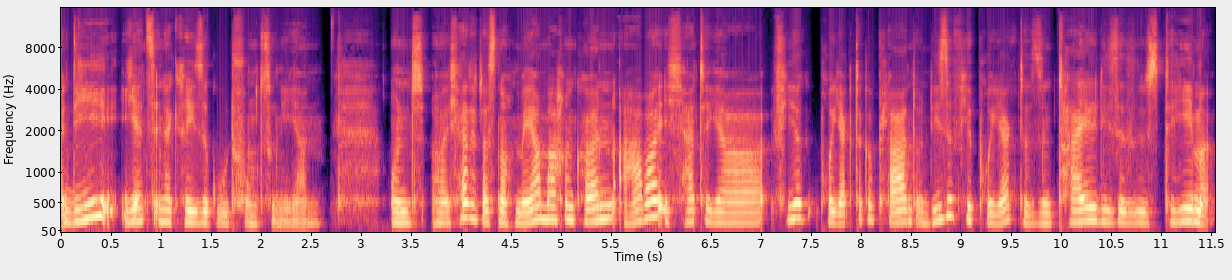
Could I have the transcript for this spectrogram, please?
die jetzt in der Krise gut funktionieren. Und äh, ich hätte das noch mehr machen können, aber ich hatte ja vier Projekte geplant und diese vier Projekte sind Teil dieser Systeme.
